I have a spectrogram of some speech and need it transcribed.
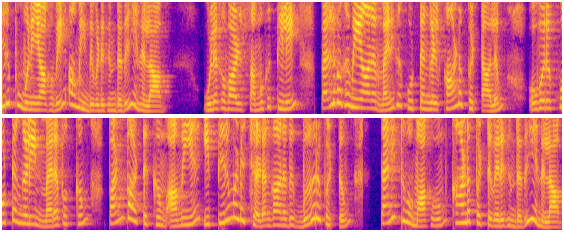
திருப்பு முனையாகவே அமைந்து விடுகின்றது எனலாம். உலகவாழ் சமூகத்திலே பல்வகமையான மனித கூட்டங்கள் காணப்பட்டாலும் ஒவ்வொரு கூட்டங்களின் மரபுக்கும் பண்பாட்டுக்கும் அமைய இத்திருமணச் சடங்கானது வேறுபட்டும் தனித்துவமாகவும் காணப்பட்டு வருகின்றது எனலாம்.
